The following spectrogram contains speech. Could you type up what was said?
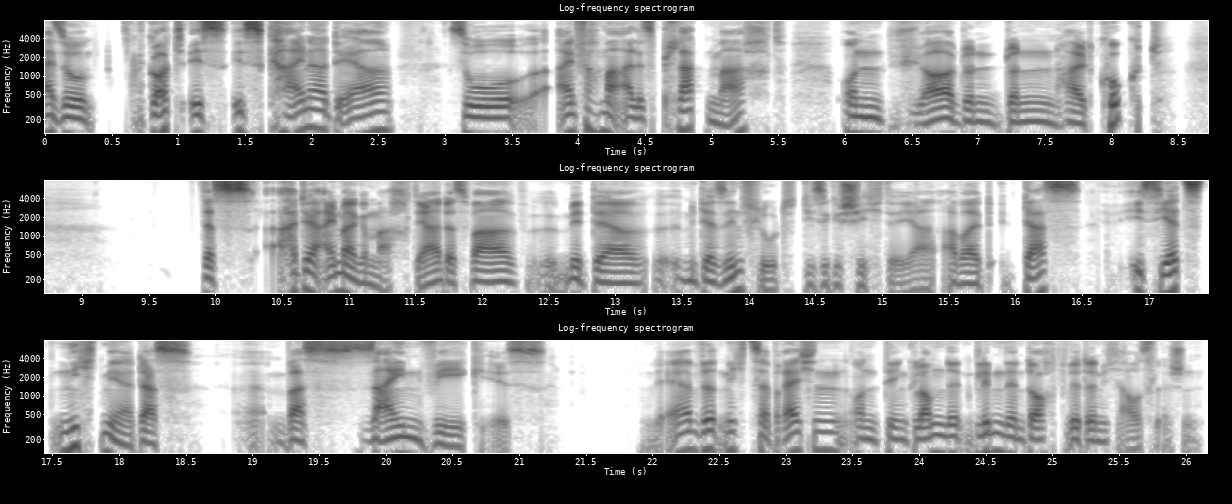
Also Gott ist, ist keiner, der so einfach mal alles platt macht und ja, dann, dann halt guckt. Das hat er einmal gemacht, ja. Das war mit der, mit der Sinnflut, diese Geschichte, ja. Aber das ist jetzt nicht mehr das, äh, was sein Weg ist. Er wird nicht zerbrechen und den glimmenden Docht wird er nicht auslöschen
